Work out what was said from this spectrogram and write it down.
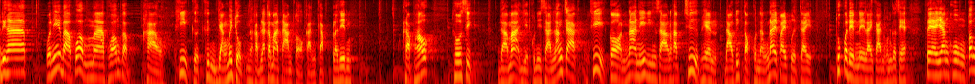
วัสดีครับ วันนี้บ่าวป้อมมาพร้อมกับข่าวที่เกิดขึ้นยังไม่จบนะครับ และก็มาตามต่อกันกับประเด็นคลับเฮาโทสิกดราม่าเหยียดคนอีสานหลังจากที่ก่อนหน้านี้หญิงสาวนะครับ ชื่อเพนดาวทิกตอกคนดังได้ไปเปิดใจทุกประเด็นในรายการผลกระแส แต่ยังคงต้อง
